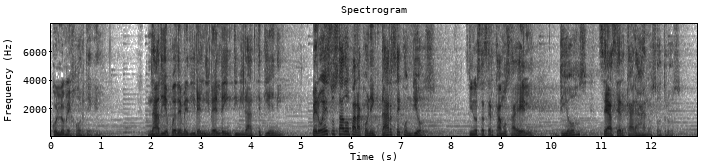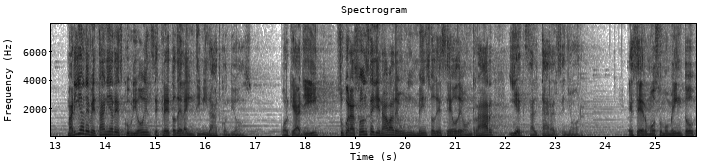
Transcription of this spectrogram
con lo mejor de Él. Nadie puede medir el nivel de intimidad que tiene pero es usado para conectarse con Dios. Si nos acercamos a Él, Dios se acercará a nosotros. María de Betania descubrió el secreto de la intimidad con Dios, porque allí su corazón se llenaba de un inmenso deseo de honrar y exaltar al Señor. Ese hermoso momento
